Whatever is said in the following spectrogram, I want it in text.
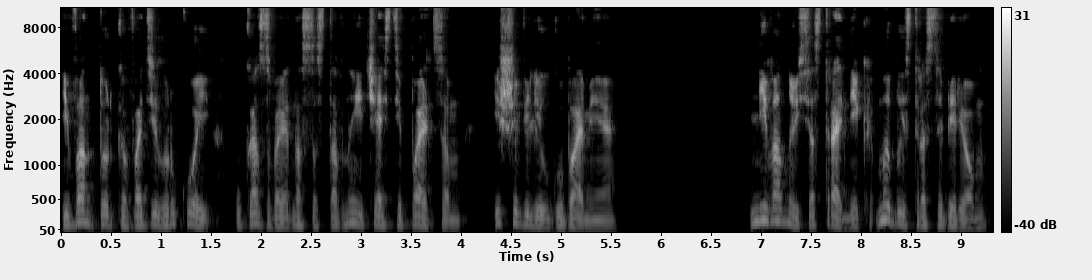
Иван только водил рукой, указывая на составные части пальцем, и шевелил губами. «Не волнуйся, странник, мы быстро соберем»,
